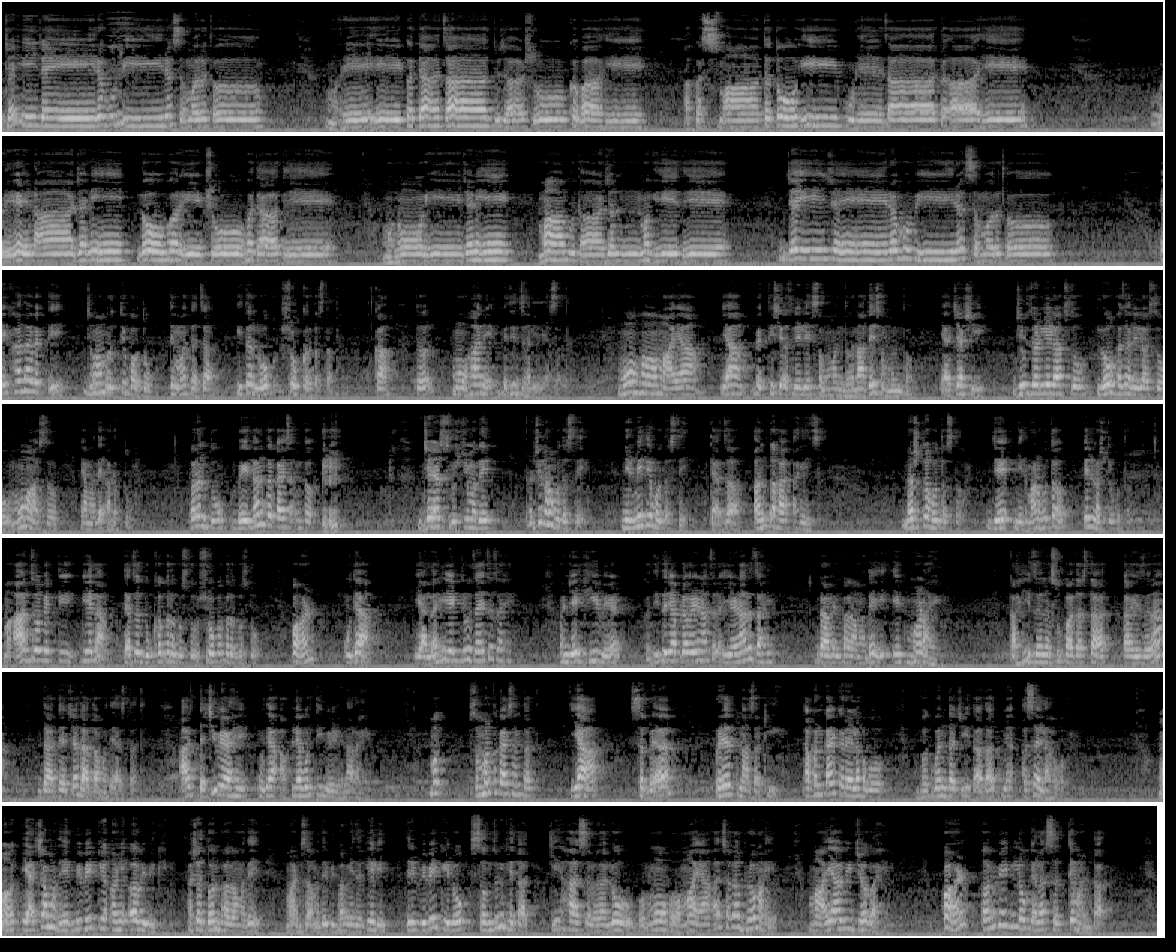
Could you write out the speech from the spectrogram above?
जय जय रघुवीर समर्थ. मरे एक त्याचा तुझा शोक वाहे. अकस्मात तोही पुढे जात आहे. पुरे लोभरे क्षोभ द्याते म्हणून जनी मागुता जन्म घेते। जय जय रघुवीर समर्थ। एखादा व्यक्ती जेव्हा मृत्यू पावतो तेव्हा त्याचा इतर लोक शोक करत असतात. का? तर मोहाने व्यथित झालेले असतात. मोह माया या व्यक्तीशी असलेले संबंध नातेसंबंध याच्याशी जीव जडलेला असतो लोभ झालेला असतो मोह असतो यामध्ये अडकतो. परंतु वेदांत काय सांगतं? जे सृष्टीमध्ये रचना होत असते निर्मिती होत असते त्याचा अंत हा आहेच. नष्ट होत असतं. जे निर्माण होतं ते नष्ट होतं. मग आज जो व्यक्ती गेला त्याचं दुःख करत बसतो शोक करत बसतो. पण उद्या यालाही एक दिवस जायचंच आहे. म्हणजे ही वेळ कधीतरी आपल्यावर येणार येणारच आहे. ग्रामीण भागामध्ये एक म्हण आहे. काही जण सुपात असतात काही जण दात्याच्या दातामध्ये असतात. आज त्याची वेळ आहे उद्या आपल्यावरती वेळ येणार आहे. मग समर्थ काय सांगतात? या सगळ्या प्रयत्नासाठी आपण काय करायला हवं? भगवंताची तादात्म्य असायला हवं. मग याच्यामध्ये विवेकी आणि अविवेकी अशा दोन भागामध्ये माणसामध्ये विभागणी जर केली तरी विवेकी लोक समजून घेतात की हा सगळा लोभ मोह माया हा सगळा भ्रम आहे. मायावी जग आहे. पण अविवेकी लोक याला सत्य मानतात.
